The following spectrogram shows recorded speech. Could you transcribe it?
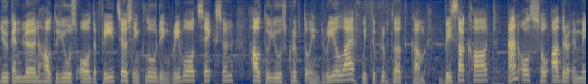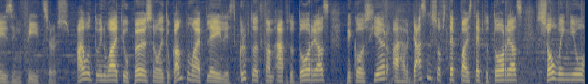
You can learn how to use all the features including reward section, how to use crypto in real life with the Crypto.com Visa card and also other amazing features. I want to invite you personally to come to my playlist Crypto.com app tutorials because here I have dozens of step-by-step -step tutorials showing you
